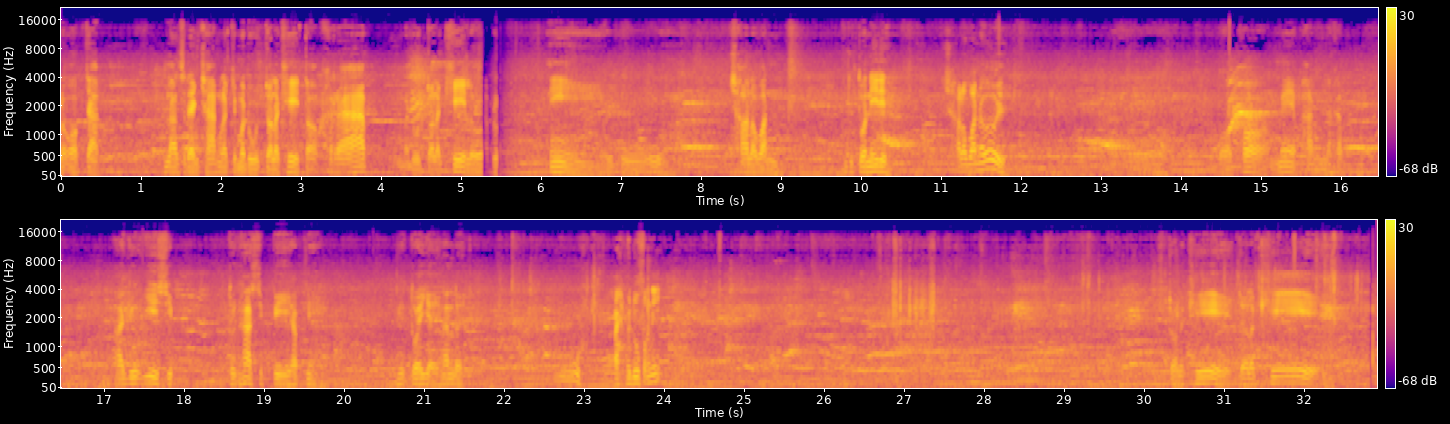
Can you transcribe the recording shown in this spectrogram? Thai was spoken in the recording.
เราออกจากลานแสดงช้างเราจะมาดูจระเข้ต่อครับ มาดูจระเข้เลยนี่โอ้โหชาละวันดูตัวนี้ดิชาละวันเอ้ยโอ้บ่อพ่อแม่พันธุ์นะครับ อายุ 20ถึง50 ปีครับนี่นี่ตัวใหญ่นั้นเลยไปไปดูฝั่งนี้ จระเข้จระเข้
